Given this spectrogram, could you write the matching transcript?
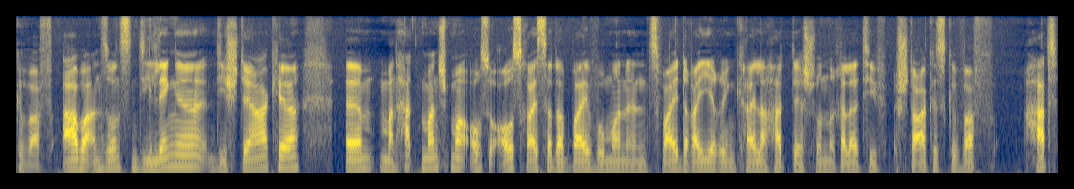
Gewaff. Aber ansonsten die Länge, die Stärke, ähm, man hat manchmal auch so Ausreißer dabei, wo man einen zwei-, dreijährigen Keiler hat, der schon relativ starkes Gewaff hat.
